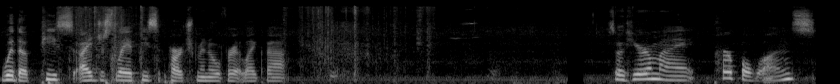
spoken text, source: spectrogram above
With a piece, I just lay a piece of parchment over it like that. So here are my purple ones.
